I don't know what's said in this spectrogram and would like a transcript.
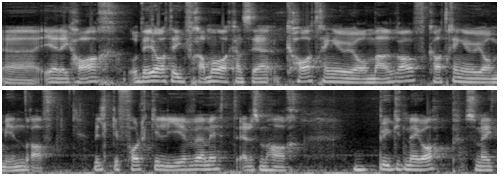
Eh, er det jeg har. Og Det gjør at jeg framover kan se hva trenger jeg å gjøre mer av, hva trenger jeg å gjøre mindre av. Hvilke folk i livet mitt er det som har bygd meg opp, som jeg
